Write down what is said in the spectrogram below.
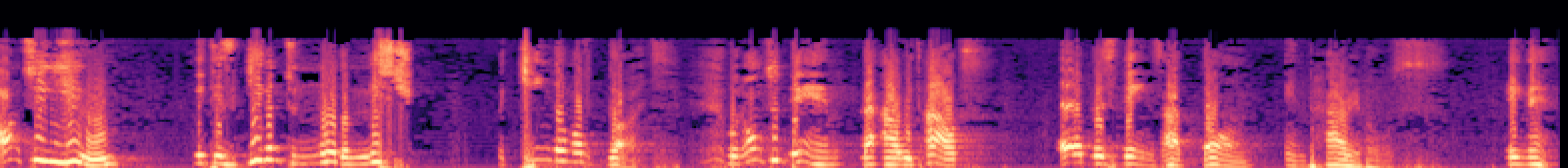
Unto you it is given to know the mystery, the kingdom of God. But unto them that are without, all these things are done in parables. Amen.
